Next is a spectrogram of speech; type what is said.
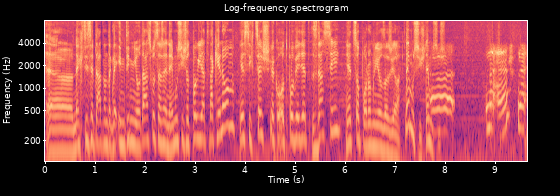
Ehm, nechci se ptát na takhle intimní otázku, samozřejmě nemusíš odpovídat, tak jenom, jestli chceš jako odpovědět, zda si něco podobného zažila. Nemusíš, nemusíš. Uh, ne, ne,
